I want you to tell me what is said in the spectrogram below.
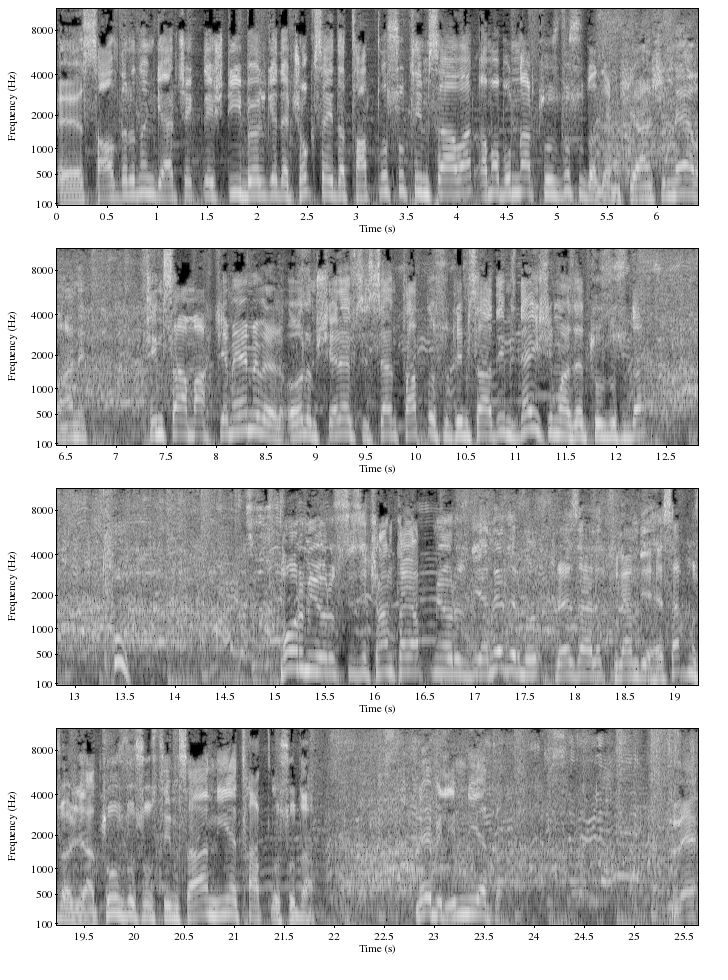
e, saldırının gerçekleştiği bölgede çok sayıda tatlı su timsahı var ama bunlar tuzlu suda demiş. Yani şimdi ne yapalım hani timsah mahkemeye mi verir? Oğlum şerefsiz sen tatlı su timsahı değil misin? Ne işin var sen tuzlu suda? Puh. Vurmuyoruz sizi çanta yapmıyoruz diye nedir bu rezalet filan diye hesap mı soracağız? Tuzlu su timsahı niye tatlı suda? Ne bileyim niye... Ve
